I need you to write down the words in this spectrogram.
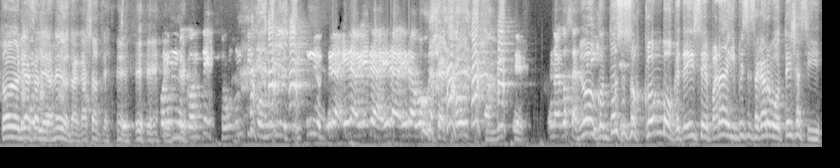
todo le sale la anécdota, cállate. poniendo de contexto, un tipo muy deprimido, era, era, era, era, era Bojack Horseman, ¿viste? Una cosa No, triste. con todos esos combos que te dice, pará, y empieza a sacar botellas y,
